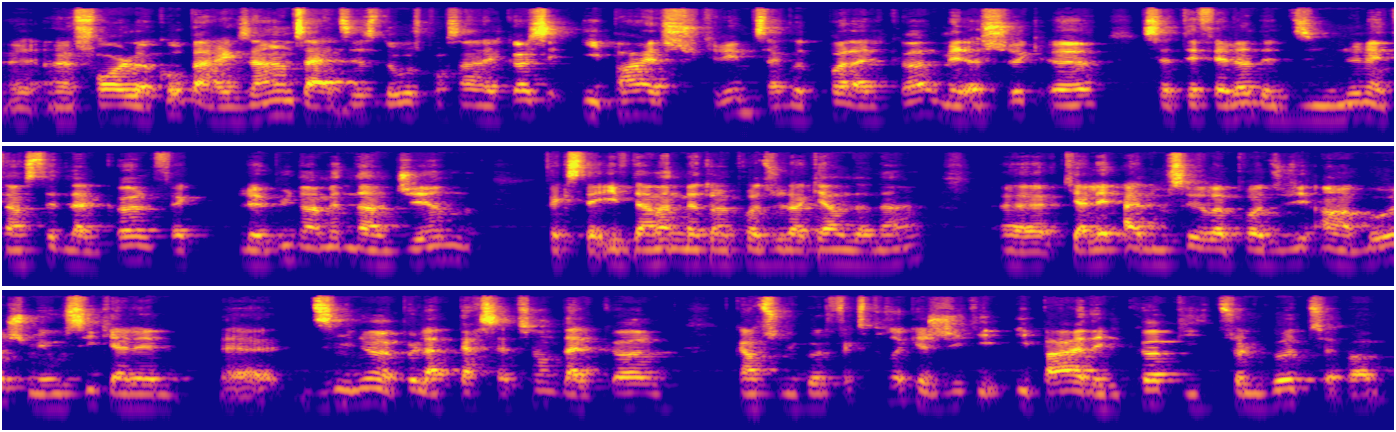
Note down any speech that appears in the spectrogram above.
Euh, un fort loco, par exemple, ça a 10-12% d'alcool, c'est hyper sucré, mais ça goûte pas l'alcool. Mais le sucre a cet effet-là de diminuer l'intensité de l'alcool. Fait que le but d'en mettre dans le gin, fait que c'était évidemment de mettre un produit local dedans, qui allait adoucir le produit en bouche, mais aussi qui allait diminuer un peu la perception d'alcool quand tu le goûtes. c'est pour ça que je dis qu'il est hyper délicat, puis tu le goûtes, c'est pas,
